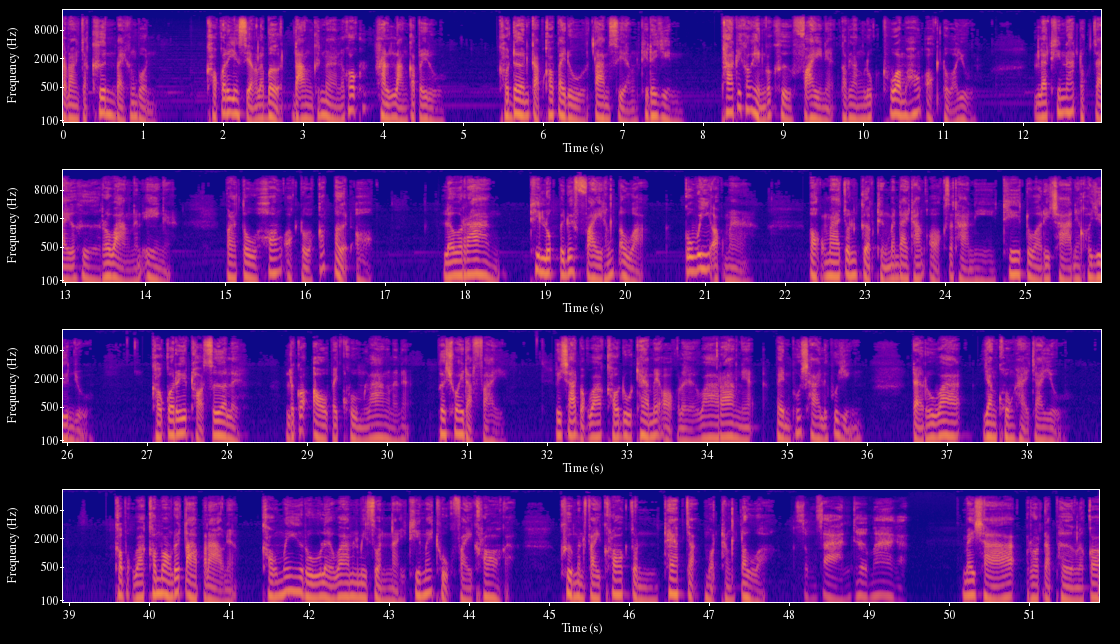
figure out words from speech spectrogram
กำลังจะขึ้นไปข้างบน เขาก็ได้ยินเสียงระเบิดดังขึ้นมา แล้วก็หันหลังกลับไปดู เขาเดินกลับเข้าไปดูตามเสียงที่ได้ยิน ภาพที่เขาเห็นก็คือไฟเนี่ยกำลังลุกท่วมห้องออกตั๋วอยู่ และที่น่าตกใจก็คือระหว่างนั้นเองอะประตูห้องออกตั๋วก็เปิดออก แล้วร่างที่ลุกไปด้วยไฟทั้งตัวก็วิ่งออกมา ออกมาจนเกือบถึงบันไดทางออกสถานีที่ตัวริชาร์ดเนี่ยเขายืนอยู่ เขาก็รีบถอดเสื้อเลย แล้วก็เอาไปคลุมร่างนั้นเนี่ยเพื่อช่วยดับไฟ ริชาร์ดบอกว่าเขาดูแทบไม่ออกเลยว่าร่างเนี่ยเป็นผู้ชายหรือผู้หญิง แต่รู้ว่า ยังคงหายใจอยู่ เขาบอกว่าเขามองด้วยตาเปล่าเนี่ย เขาไม่รู้เลยว่ามันมีส่วนไหนที่ไม่ถูกไฟคลอกอะ่ะ คือมันไฟคลอกจนแทบจะหมดทั้งตัว สงสารเธอมากอะ่ะ ไม่ช้ารถดับเพลิงแล้วก็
